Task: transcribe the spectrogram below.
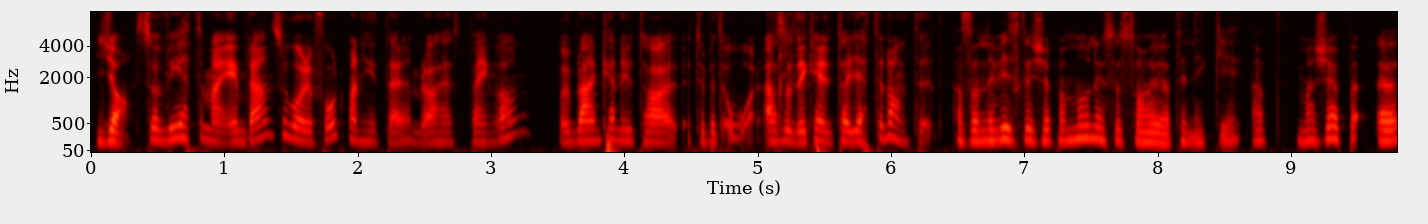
Ja, Så vet man, ibland så går det fort, man hittar en bra häst på en gång. Och ibland kan det ju ta typ ett år. Alltså det kan ju ta jättelång tid. alltså när vi skulle köpa Mooney så sa jag till Nicky att man köper äh,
